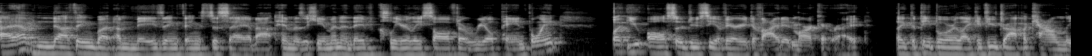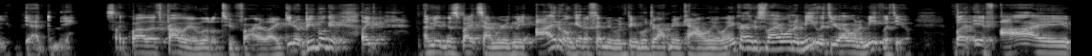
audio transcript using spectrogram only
I have nothing but amazing things to say about him as a human, and they've clearly solved a real pain point. But you also do see a very divided market, right? Like the people who are like, if you drop a Calendly, you're dead to me. It's like, wow, that's probably a little too far. Like, you know, people get like, I mean, this might sound weird to me. I don't get offended when people drop me a Calendly link, right? If I want to meet with you, I want to meet with you. But if I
